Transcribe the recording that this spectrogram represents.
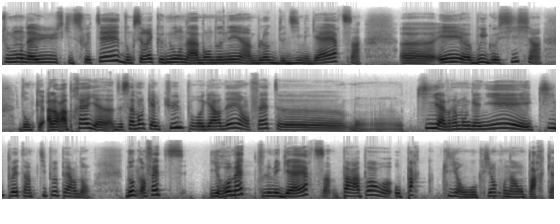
tout le monde a eu ce qu'il souhaitait. Donc, c'est vrai que nous, on a abandonné un bloc de 10 MHz. Euh, et euh, Bouygues aussi. Donc, alors après, il y a de savants calculs pour regarder en fait euh, bon, qui a vraiment gagné et qui peut être un petit peu perdant. Donc en fait, ils remettent le mégahertz par rapport au parc client ou aux clients qu'on a en parc.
